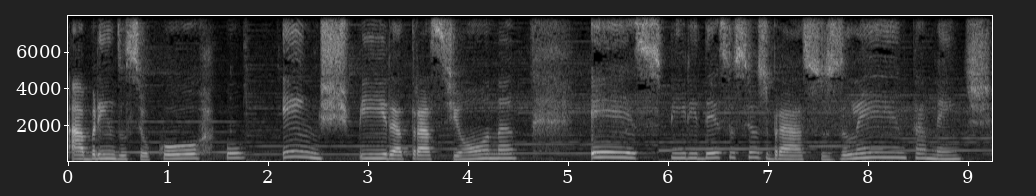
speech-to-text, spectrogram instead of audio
Abrindo seu corpo, inspira, traciona. Expire, desça os seus braços lentamente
